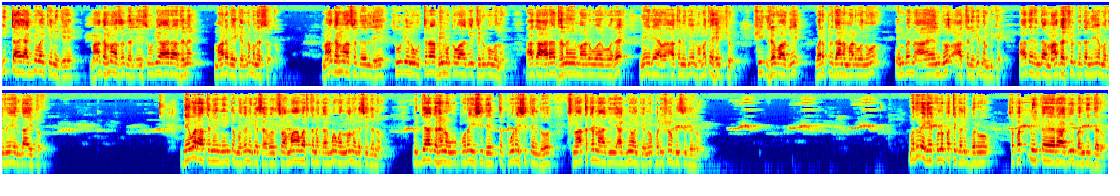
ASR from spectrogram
ಇತ್ತ ಯಾಜ್ಞವಲ್ಕ್ಯನಿಗೆ ಮಾಘ ಮಾಸದಲ್ಲಿ ಸೂರ್ಯ ಆರಾಧನೆ ಮಾಡಬೇಕೆಂದು ಮನಸ್ಸು. ಮಾಘ ಮಾಸದಲ್ಲಿ ಸೂರ್ಯನು ಉತ್ತರಾಭಿಮುಖವಾಗಿ ತಿರುಗುವನು. ಆಗ ಆರಾಧನೆ ಮಾಡುವವರ ಮೇಲೆ ಆತನಿಗೆ ಮಮತೆ ಹೆಚ್ಚು. ಶೀಘ್ರವಾಗಿ ವರಪ್ರದಾನ ಮಾಡುವನು ಎಂಬ ಎಂದು ಆತನಿಗೆ ನಂಬಿಕೆ. ಆದ್ದರಿಂದ ಮಾಘ ಶುದ್ಧದಲ್ಲಿಯೇ ಮದುವೆ ಎಂದಾಯಿತು. ದೇವರಾತನೇ ನಿಂತು ಮಗನಿಗೆ ಸಮಾವರ್ತನ ಕರ್ಮವನ್ನು ನಡೆಸಿದನು. ವಿದ್ಯಾಗ್ರಹಣವು ಪೂರೈಸಿದೆ ಪೂರೈಸಿತೆಂದು ಸ್ನಾತಕನಾಗಿ ಯಾಜ್ಞವಲ್ಕ್ಯನು ಪರಿಶೋಭಿಸಿದನು. ಮದುವೆಗೆ ಕುಲಪತಿಗಳಿಬ್ಬರು ಸಪತ್ನಿಕರಾಗಿ ಬಂದಿದ್ದರು.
